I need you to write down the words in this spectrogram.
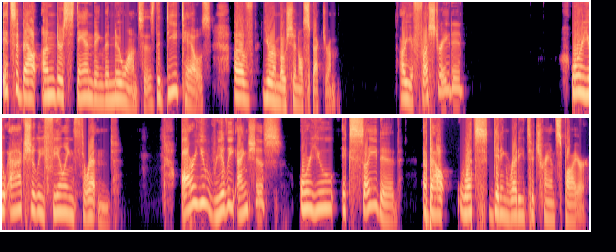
It's about understanding the nuances, the details of your emotional spectrum. Are you frustrated? Or are you actually feeling threatened? Are you really anxious? Or are you excited about what's getting ready to transpire?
